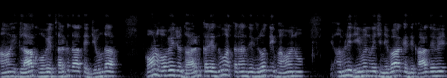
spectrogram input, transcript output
ਹਾਂ اخلاق ਹੋਵੇ ਥਰਕਦਾ ਤੇ ਜਿਉਂਦਾ ਕੌਣ ਹੋਵੇ ਜੋ ਧਾਰਨ ਕਰੇ ਦੋਹਾਂ ਤਰ੍ਹਾਂ ਦੇ ਵਿਰੋਧੀ ਭਾਵਾਂ ਨੂੰ ਤੇ ਅਮਲੀ ਜੀਵਨ ਵਿੱਚ ਨਿਭਾ ਕੇ ਦਿਖਾ ਦੇਵੇ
